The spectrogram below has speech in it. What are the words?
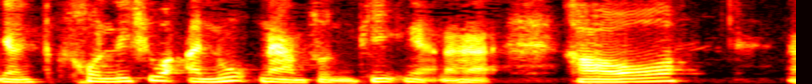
อย่างคนที่ชื่อว่าอนุนามสนธิเนี่ยนะฮะเขาอ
